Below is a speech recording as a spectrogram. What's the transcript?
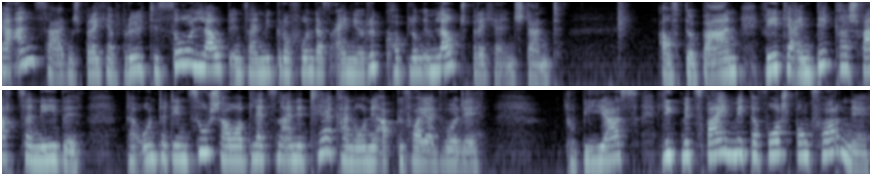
Der Ansagensprecher brüllte so laut in sein Mikrofon, dass eine Rückkopplung im Lautsprecher entstand. Auf der Bahn wehte ein dicker schwarzer Nebel, da unter den Zuschauerplätzen eine Teerkanone abgefeuert wurde. Tobias liegt mit zwei Meter Vorsprung vorne,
